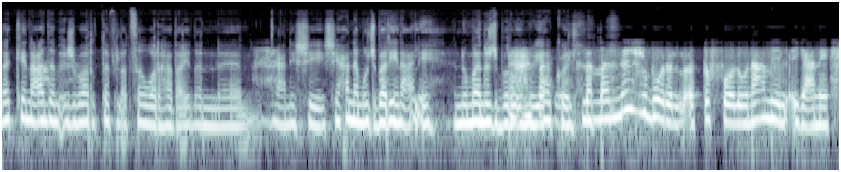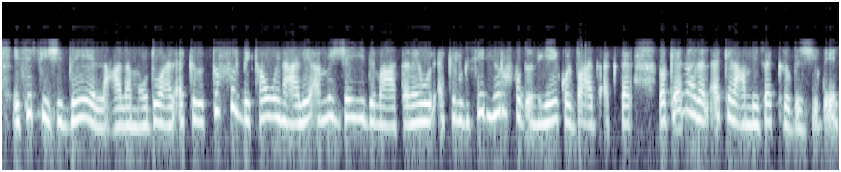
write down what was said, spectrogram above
لكن عدم إجبار الطفل أتصور هذا أيضا يعني شيء شيء حنا مجبرين عليه إنه ما نجبره إنه يأكل. لما نجبر الطفل ونعمل يعني يصير في جدال على موضوع الأكل الطفل بيكون علاقة مش جيدة مع تناول الأكل وبصير يرفض إنه يأكل بعد أكثر. وكأنه هذا الأكل عم بيذكره بالجدال.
